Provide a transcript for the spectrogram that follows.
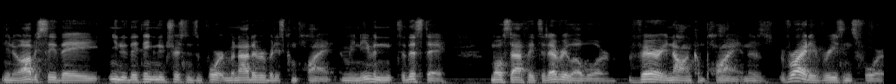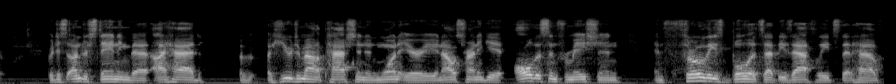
You know, obviously they, you know, they think nutrition is important, but not everybody's compliant. I mean, even to this day, most athletes at every level are very non-compliant. And there's a variety of reasons for it, but just understanding that I had a, a huge amount of passion in one area, and I was trying to get all this information and throw these bullets at these athletes that have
